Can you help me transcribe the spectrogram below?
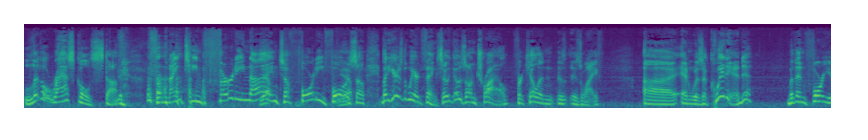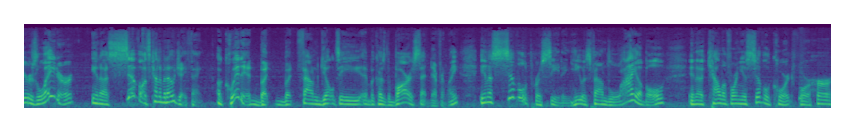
Little Rascals stuff from 1939 Yep. to 44. Yep. So, but here's the weird thing. So he goes on trial for killing his, his wife uh, and was acquitted, but then four years later in a civil, it's kind of an OJ thing. Acquitted, but but found guilty because the bar is set differently. In a civil proceeding, he was found liable in a California civil court for her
